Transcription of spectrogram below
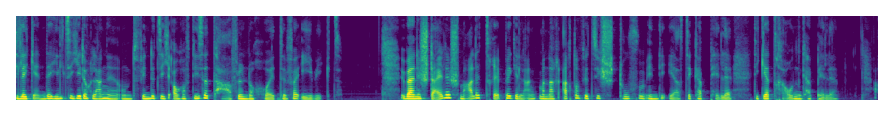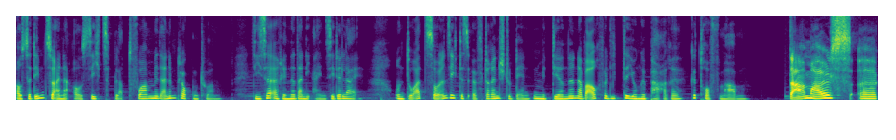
Die Legende hielt sich jedoch lange und findet sich auch auf dieser Tafel noch heute verewigt. Über eine steile, schmale Treppe gelangt man nach 48 Stufen in die erste Kapelle, die Gertraudenkapelle. Außerdem zu einer Aussichtsplattform mit einem Glockenturm. Dieser erinnert an die Einsiedelei. Und dort sollen sich des Öfteren Studenten mit Dirnen, aber auch verliebte junge Paare getroffen haben damals äh,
